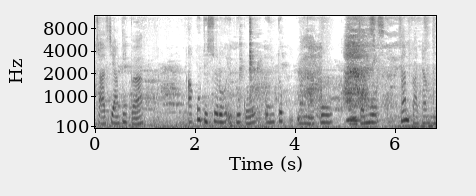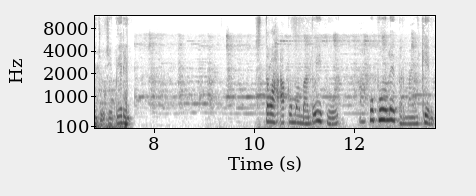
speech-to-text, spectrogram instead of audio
Saat siang tiba, aku disuruh ibuku untuk menyapu, menjemur, dan kadang mencuci piring. Setelah aku membantu ibu, aku boleh bermain game.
